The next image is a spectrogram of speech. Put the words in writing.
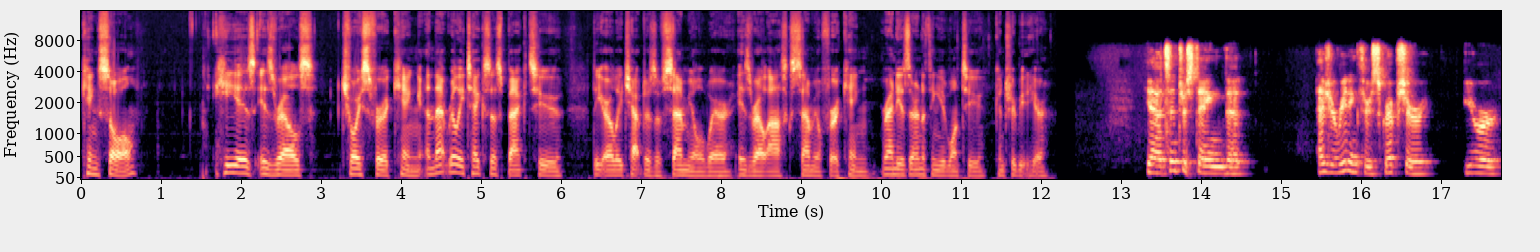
King Saul, he is Israel's choice for a king, and that really takes us back to the early chapters of Samuel where Israel asks Samuel for a king. Randy, is there anything you'd want to contribute here? Yeah, it's interesting that as you're reading through scripture, you're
